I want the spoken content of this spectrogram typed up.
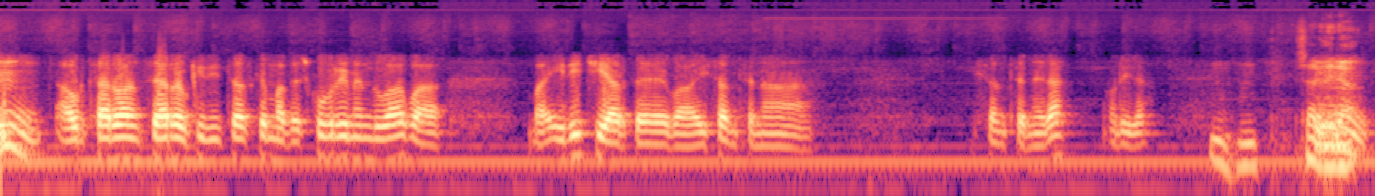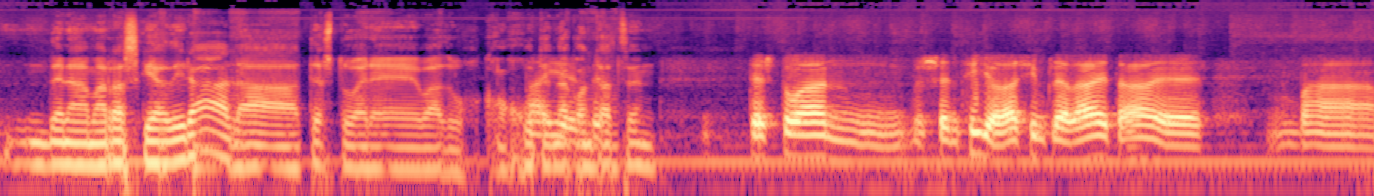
aurtzaroan zehar eukiditzazken, ba, deskubrimendua, ba, ba, iritsi arte, ba, izan zena, izan zenera, hori da. Mm Zer dira, dena marrazkia dira, la testu ere badu, konjuten da kontatzen? Testuan sentzillo da, simplea da, eta e, ba,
